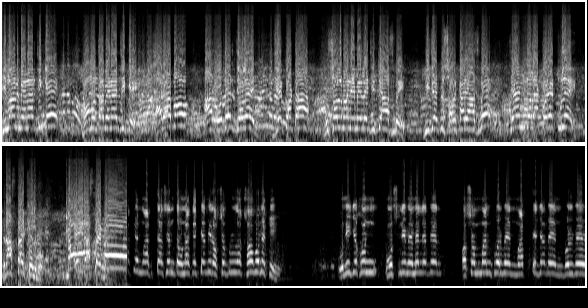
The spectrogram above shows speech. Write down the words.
বিমান ব্যানার্জিকে, মমতা ব্যানার্জিকে হারাবো আর ওদের জলের যে কটা মুসলমান এমএলএ জিতে আসবে, বিজেপি সরকারে আসবে, চ্যাংদোলা করে তুলে রাস্তায় ফেলব। এই রাস্তায় মারতে আসেন তো, ওনাকে কি আমি রসগোল্লা খাওয়াবো নাকি? উনি যখন মুসলিম এমএলএদের অসম্মান করবেন, মারতে যাবেন, বলবেন,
